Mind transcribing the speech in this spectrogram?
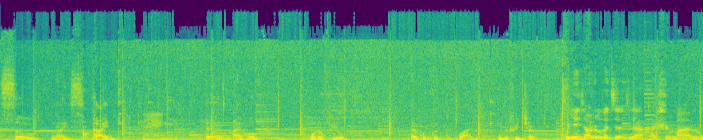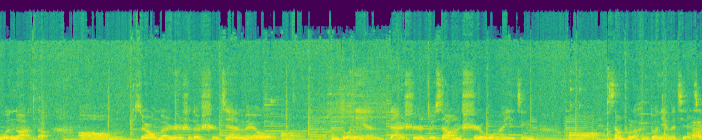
so nice, kind, and I hope both of you have a good life in the future. 我印象中的姐姐还是蛮温暖的，嗯，虽然我们认识的时间没有嗯很多年，但是就像是我们已经呃相处了很多年的姐姐。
